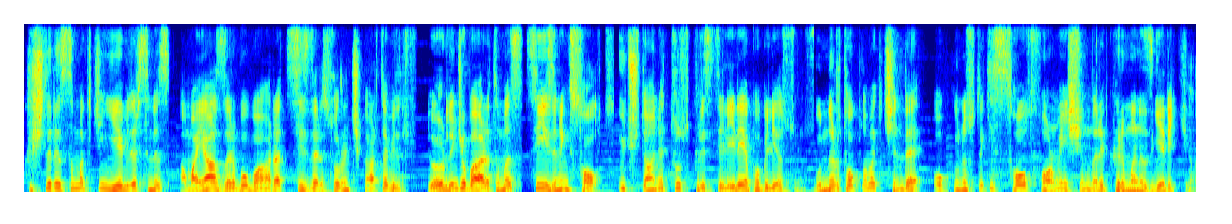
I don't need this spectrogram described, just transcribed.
Kışları ısınmak için yiyebilirsiniz ama yazları bu baharat sizlere sorun çıkartabilir. Dördüncü baharatımız seasoning salt. 3 tane tuz kristali ile yapabiliyorsunuz. Bunları toplamak için de okyanustaki salt formation'ları kırmanız gerekiyor.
